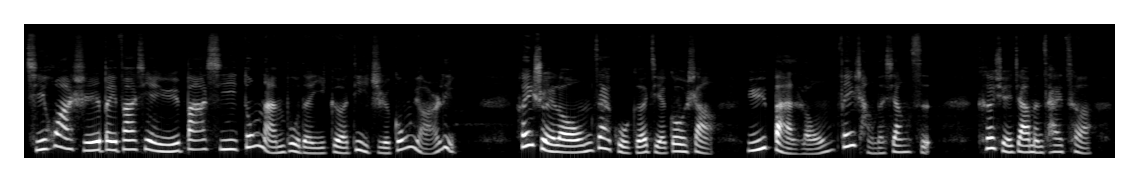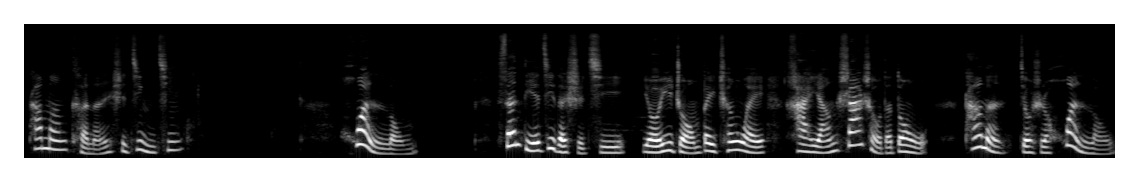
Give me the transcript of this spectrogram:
其化石被发现于巴西东南部的一个地质公园里。黑水龙在骨骼结构上与板龙非常的相似，科学家们猜测，它们可能是近亲。幻龙，三叠纪的时期，有一种被称为海洋杀手的动物，它们就是幻龙。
